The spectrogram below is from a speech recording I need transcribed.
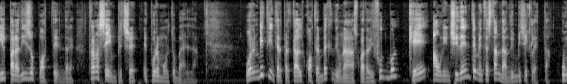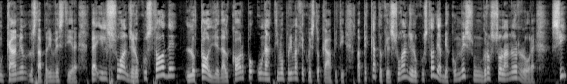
Il paradiso può attendere, trama semplice eppure molto bella. Warren Beatty interpreta il quarterback di una squadra di football che ha un incidente mentre sta andando in bicicletta. Un camion lo sta per investire. Beh, il suo angelo custode lo toglie dal corpo un attimo prima che questo capiti. Ma peccato che il suo angelo custode abbia commesso un grossolano errore. Sì,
